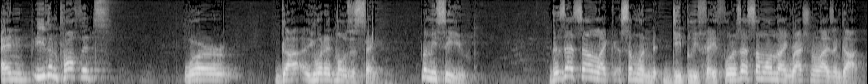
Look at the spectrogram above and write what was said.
And even prophets were, God, what did Moses say? Let me see you. Does that sound like someone deeply faithful, or is that someone like rationalizing God?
